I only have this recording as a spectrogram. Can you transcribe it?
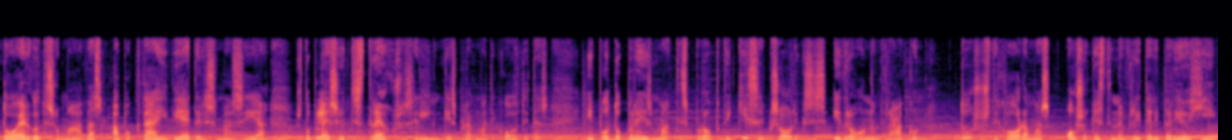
Το έργο της ομάδας αποκτά ιδιαίτερη σημασία στο πλαίσιο της τρέχουσας ελληνικής πραγματικότητας υπό το πρίσμα της προοπτικής εξόριξης υδρογονανθράκων τόσο στη χώρα μας όσο και στην ευρύτερη περιοχή.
